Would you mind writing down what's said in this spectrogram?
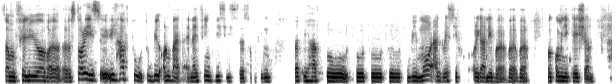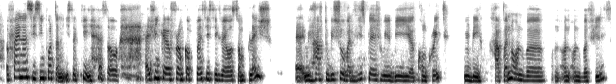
some failure stories, we have to to build on that. And I think this is something that we have to to to to, to be more aggressive regarding the, the, the, the communication. finance is important, it's the key. so I think from COP26 there was some pledge. we have to be sure that this pledge will be concrete, will be happen on the on, on the fields.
